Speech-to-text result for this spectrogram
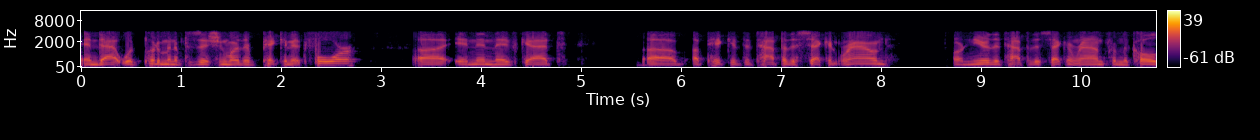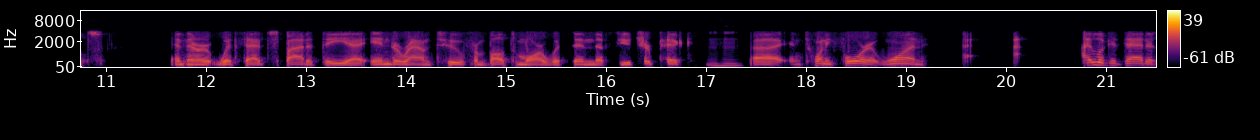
and that would put them in a position where they're picking at four, uh, and then they've got uh, a pick at the top of the second round, or near the top of the second round from the Colts, and they're with that spot at the uh, end of round two from Baltimore within the future pick mm-hmm. uh, in 24 at one. I, I look at that as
